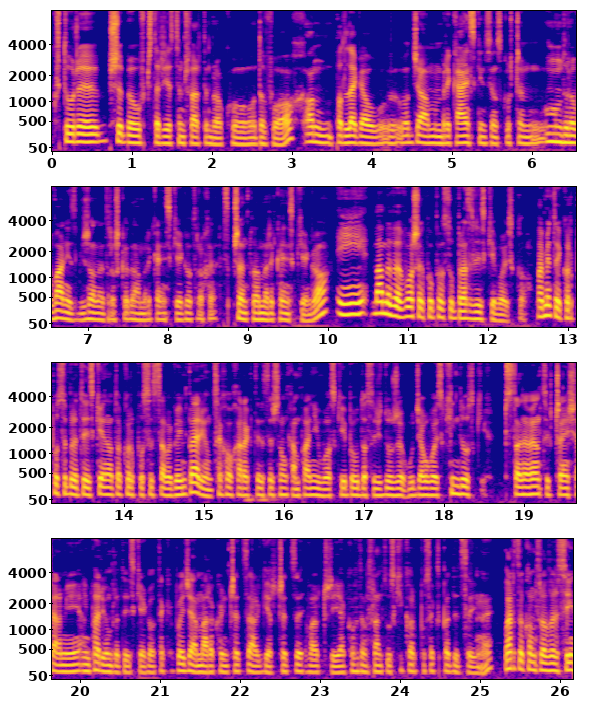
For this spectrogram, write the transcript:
który przybył w 1944 roku do Włoch. On podlegał oddziałom amerykańskim, w związku z czym mundurowanie zbliżone troszkę do amerykańskiego, trochę sprzętu amerykańskiego. I mamy we Włoszech po prostu brazylijskie wojsko. Pamiętaj, korpusy brytyjskie, no to korpusy z całego imperium. Cechą charakterystyczną kampanii włoskiej był dosyć duży udział wojsk hinduskich, stanowiących część armii Imperium Brytyjskiego. Tak jak powiedziałem, Marokończycy, Algierczycy walczyli jako ten francuski korpus ekspedycyjny. Bardzo kontrowersyjny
